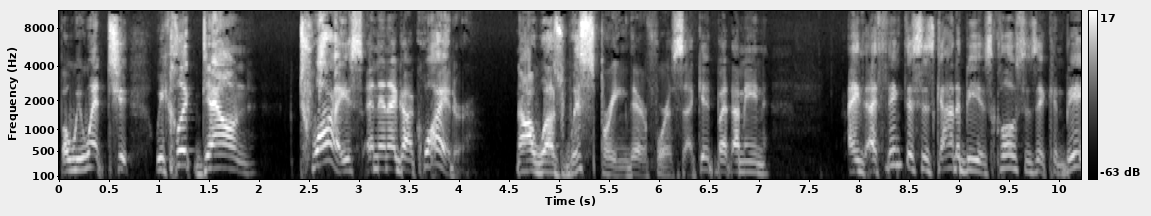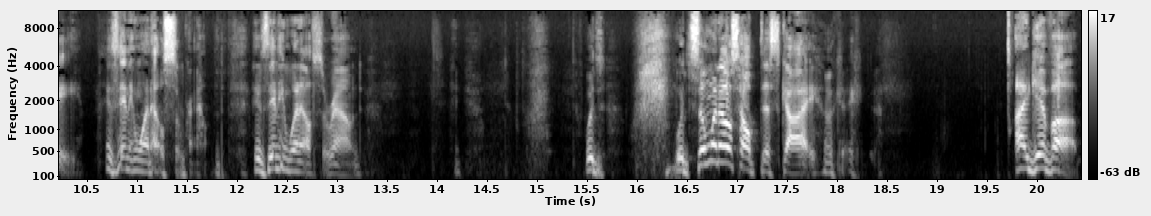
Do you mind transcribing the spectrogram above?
But we went to, we clicked down twice and then I got quieter. Now I was whispering there for a second, but I mean, I, I think this has got to be as close as it can be. Is anyone else around? Is anyone else around? Would, would someone else help this guy? Okay. I give up.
